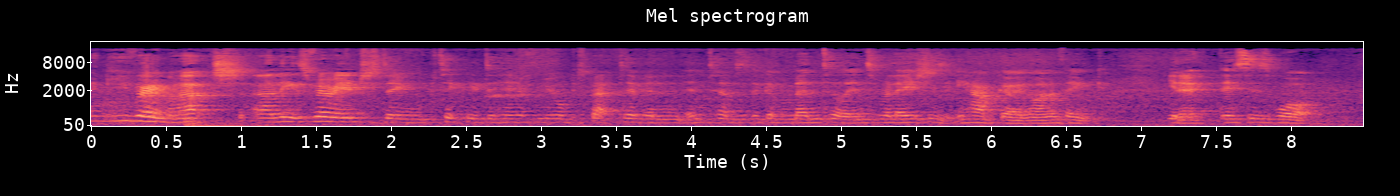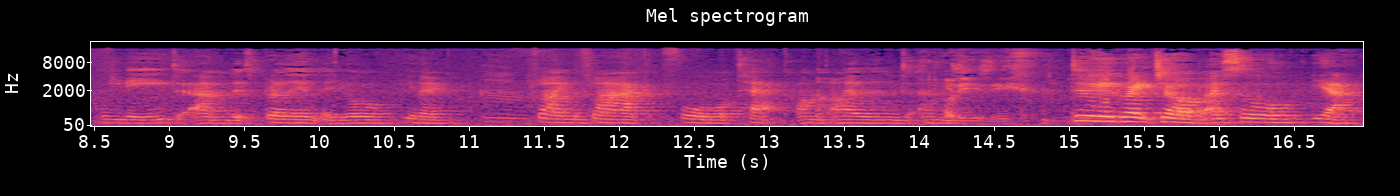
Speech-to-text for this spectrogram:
Thank you very much. I think it's very interesting, particularly to hear from your perspective in, in terms of the governmental interrelations that you have going on. I think, you know, this is what we need, and it's brilliant that you're, you know, mm. flying the flag for tech on the island and Not easy. doing a great job. I saw, yeah,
